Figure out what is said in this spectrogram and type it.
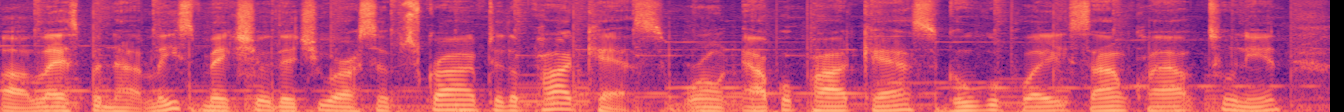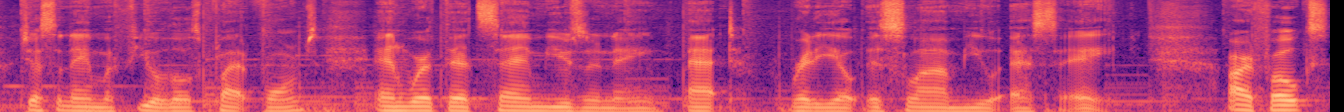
Uh, last but not least, make sure that you are subscribed to the podcast. We're on Apple Podcasts, Google Play, SoundCloud, TuneIn, just to name a few of those platforms. And we're at that same username at Radio Islam USA. All right, folks,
